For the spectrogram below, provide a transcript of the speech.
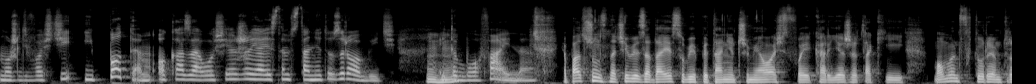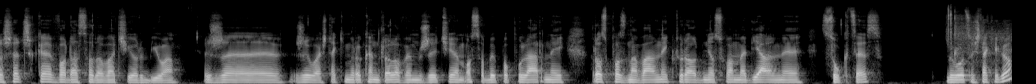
możliwości, i potem okazało się, że ja jestem w stanie to zrobić. Mhm. I to było fajne. Ja patrząc na ciebie zadaję sobie pytanie, czy miałaś w swojej karierze taki moment, w którym troszeczkę woda sodowa ci odbiła? Że żyłaś takim rock'n'rollowym życiem osoby popularnej, rozpoznawalnej, która odniosła medialny sukces? Było coś takiego?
